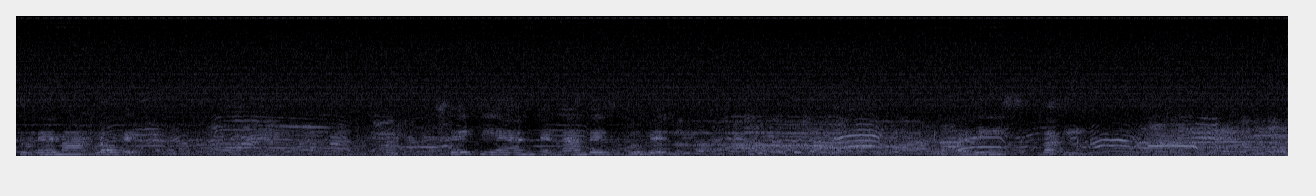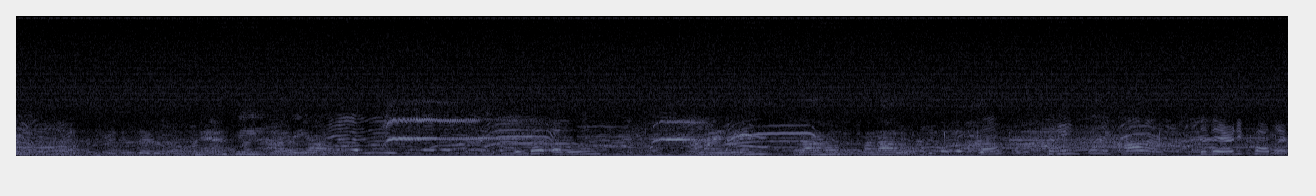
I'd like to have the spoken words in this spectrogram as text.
Zulema Lopez. Stacy Ann Hernandez Rubin. Elise Lucky. Nancy Madrigal. Is that Evelyn? Maylene Ramos Manalo. Huh? Can I, did they call her? Did they already call her?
